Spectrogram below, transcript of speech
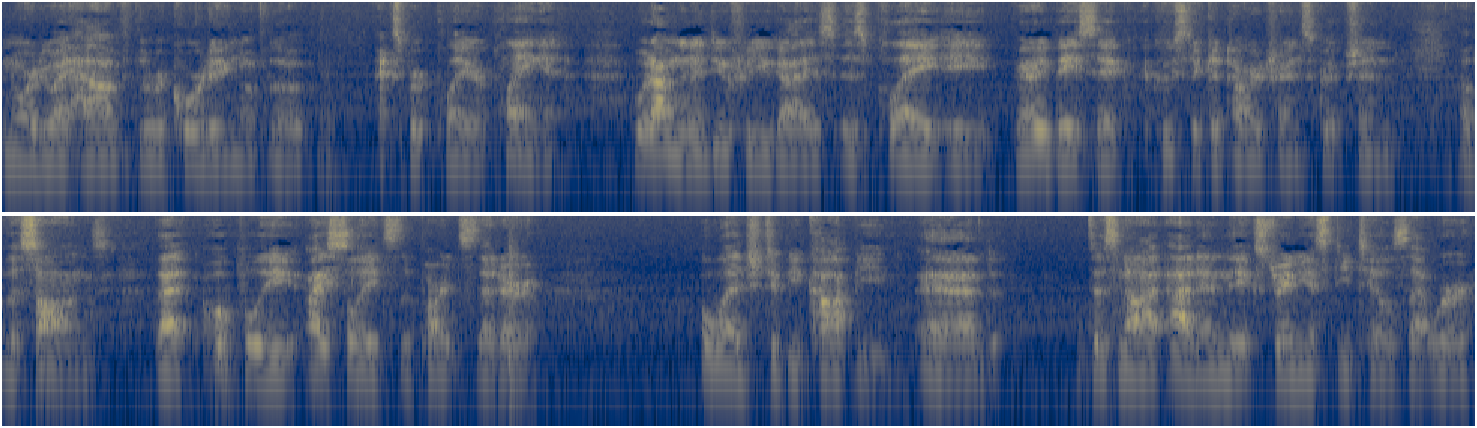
nor do I have the recording of the expert player playing it what I'm going to do for you guys is play a very basic acoustic guitar transcription of the songs that hopefully isolates the parts that are alleged to be copied and does not add in the extraneous details that were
